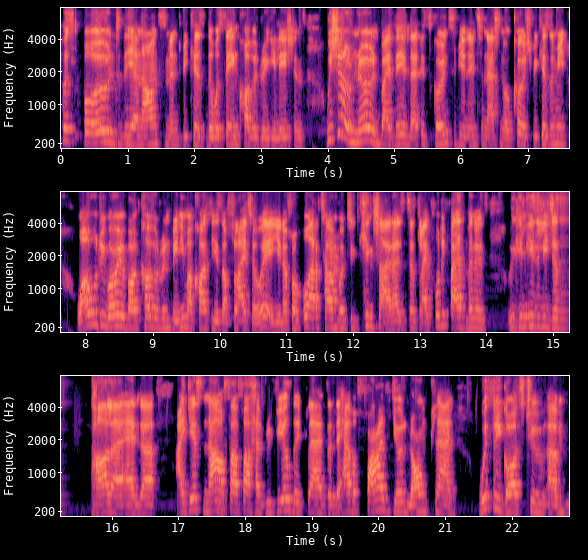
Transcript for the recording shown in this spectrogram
postponed the announcement because they were saying COVID regulations, we should have known by then that it's going to be an international coach. Because I mean, why would we worry about COVID when Benny McCarthy is a flight away? You know, from OR Tambo to King Shaka, it's just like 45 minutes. We can easily just holler. And uh, I guess now SAFA have revealed their plans and they have a five-year-long plan with regards to um,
